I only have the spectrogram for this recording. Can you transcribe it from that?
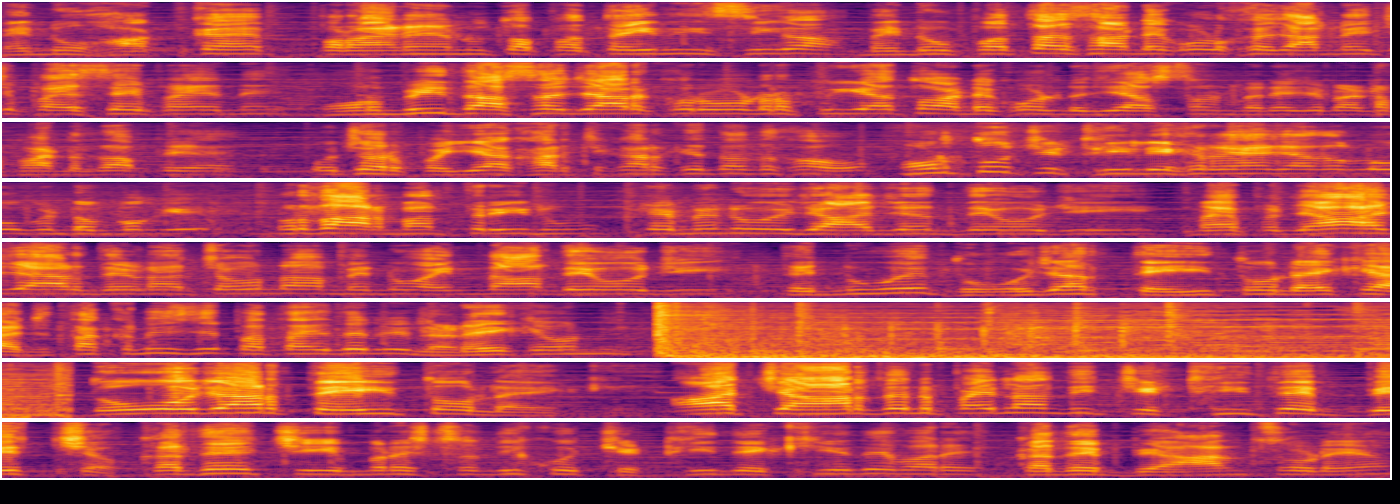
ਮੈਨੂੰ ਹੱਕ ਹੈ, ਪੁਰਾਣਿਆਂ ਨੂੰ ਤਾਂ ਪਤਾ ਹੀ ਨਹੀਂ ਸੀਗਾ। ਮੈਨੂੰ ਪਤਾ ਸਾਡੇ ਕੋਲ ਖਜ਼ਾਨੇ 'ਚ ਪੈਸੇ ਪਏ ਨੇ। ਹੁਣ ਵੀ 10000 ਕਰੋੜ ਰੁਪਈਆ ਤੁਹਾਡੇ ਕੋਲ ਡਿਜ਼ਾਸਟਰ ਮੈਨੇਜਮੈਂਟ ਫੰਡ ਦਾ ਪਿਆ ਉਹ 'ਚ ਰੁਪਈਆ ਖਰਚ ਕਰਕੇ ਤਾਂ ਦਿਖਾਓ। ਹੁਣ ਤੂੰ ਚਿੱਠੀ ਲਿਖ ਰਿਹਾ ਜਦੋਂ ਲੋਕ ਡੁੱਬ ਗਏ। ਪ੍ਰਧਾਨ ਮੰਤਰੀ ਨੂੰ ਕਿ ਮੈਨੂੰ ਇਜਾਜ਼ਤ ਦਿਓ ਜੀ। ਮੈਂ 50000 ਦੇਣਾ ਚਾਹੁੰਦਾ, ਮੈਨੂੰ ਇੰਨਾ ਦਿਓ ਜੀ। ਤੈਨੂੰ ਇਹ 2023 ਤੋਂ ਲੈ ਕੇ ਅੱਜ ਤੱਕ ਨਹੀਂ ਸੀ ਪਤਾ, ਇਹਦੇ ਲਈ ਲੜੇ ਕਿਉਂ ਨਹੀਂ? 2023 ਤੋਂ ਲੈ ਕੇ ਆ 4 ਦਿਨ ਪਹਿਲਾਂ ਦੀ ਚਿੱਠੀ ਤੇ ਵਿੱਚ ਕਦੇ ਚੀਫ ਮਿਨਿਸਟਰ ਦੀ ਕੋਈ ਚਿੱਠੀ ਦੇਖੀ ਇਹਦੇ ਬਾਰੇ? ਕਦੇ ਬਿਆਨ ਸੁਣਿਆ?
